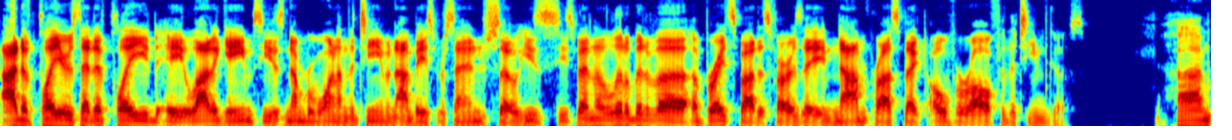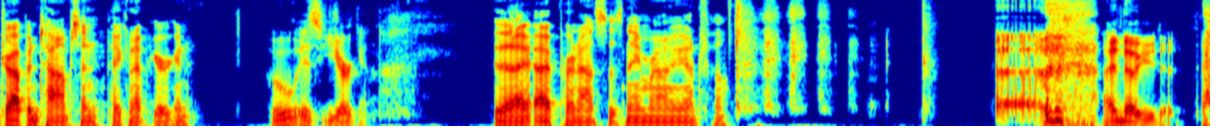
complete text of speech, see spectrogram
out of players that have played a lot of games, he is number one on the team in on base percentage. So he's he's been a little bit of a, a bright spot as far as a non prospect overall for the team goes. I'm dropping Thompson, picking up Jurgen. Who is Jurgen? Did I, I pronounced his name wrong again, Phil? uh, I know you did.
